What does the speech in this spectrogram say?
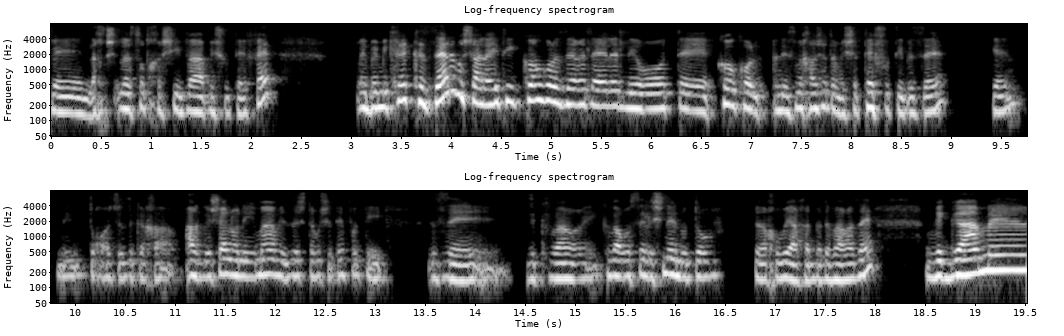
ולעשות חשיבה משותפת. ובמקרה כזה למשל הייתי קודם כל עוזרת לילד לראות, אה, קודם כל אני שמחה שאתה משתף אותי בזה, כן, אני בטוחה שזה ככה הרגשה לא נעימה וזה שאתה משתף אותי זה, זה כבר, כבר עושה לשנינו טוב, שאנחנו ביחד בדבר הזה, וגם אה,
